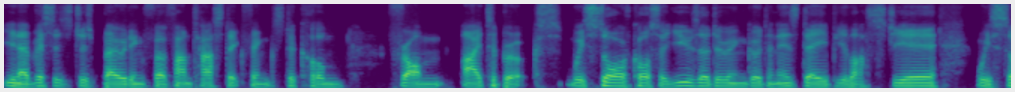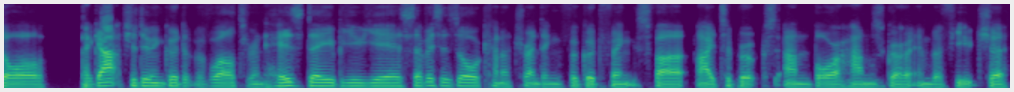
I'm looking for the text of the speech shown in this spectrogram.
you know, this is just boding for fantastic things to come from Uijtdebroeks. We saw, of course, Ayuso doing good in his debut last year. We saw Pogacar doing good at the Vuelta in his debut year. So this is all kind of trending for good things for Uijtdebroeks and Bora Hansgrohe in the future.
